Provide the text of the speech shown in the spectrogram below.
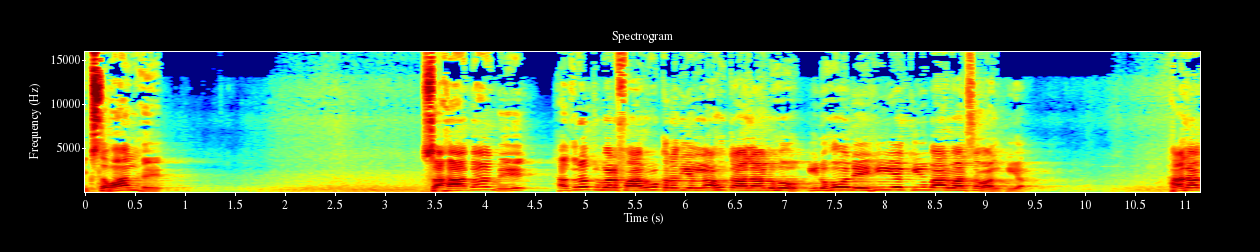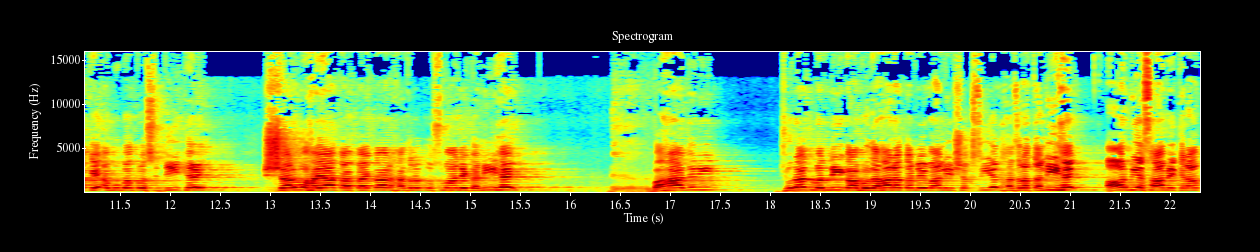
ایک سوال ہے۔ صحابہ میں حضرت عمر فاروق رضی اللہ تعالیٰ عنہ، انہوں نے ہی یہ کیوں بار بار سوال کیا؟ حالانکہ ابو بکر صدیق ہے، شرم حیا کا پیکر حضرت عثمان غنی ہے۔ بہادری جرت مندی کا مظاہرہ کرنے والی شخصیت حضرت علی ہے، اور بھی اصحاب کرام۔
